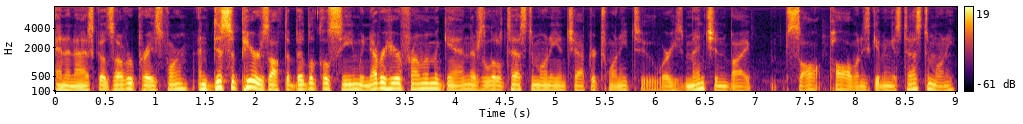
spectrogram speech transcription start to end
Ananias goes over, prays for him, and disappears off the biblical scene. We never hear from him again. There's a little testimony in chapter 22 where he's mentioned by Saul, Paul when he's giving his testimony.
